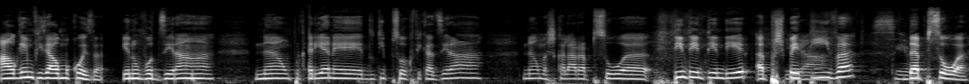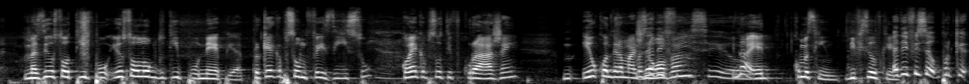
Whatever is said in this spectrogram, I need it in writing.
alguém me fizer alguma coisa, eu não vou dizer, ah, não, porque a Ariana é do tipo de pessoa que fica a dizer, ah, não, mas calhar a pessoa tenta entender a perspectiva Sempre. da pessoa. Mas eu sou tipo, eu sou logo do tipo népia. Porquê é que a pessoa me fez isso? Como é que a pessoa teve coragem? Eu, quando era mais Mas é nova. difícil. Não, é como assim? Difícil de quê? É difícil porque.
